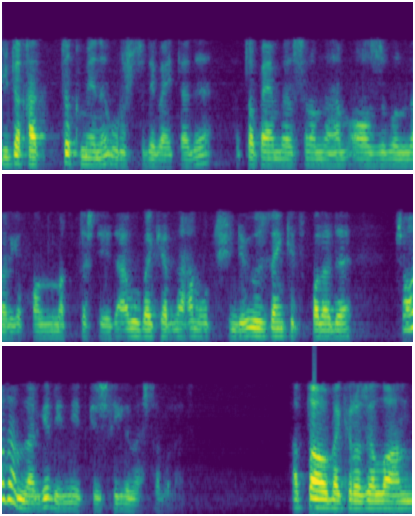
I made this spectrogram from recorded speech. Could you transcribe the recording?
juda qattiq meni urishdi deb aytadi. Hatto payg'ambar alayhissalomni ham og'zi bunlarga qon nima qilib tashlaydi abu bakrni ham xuddi shunday o'zidan ketib qoladi. O'sha odamlarga dinni yetkazishlik nimasida bo'ladi. Hatto abu bakr roziyallohu anhu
